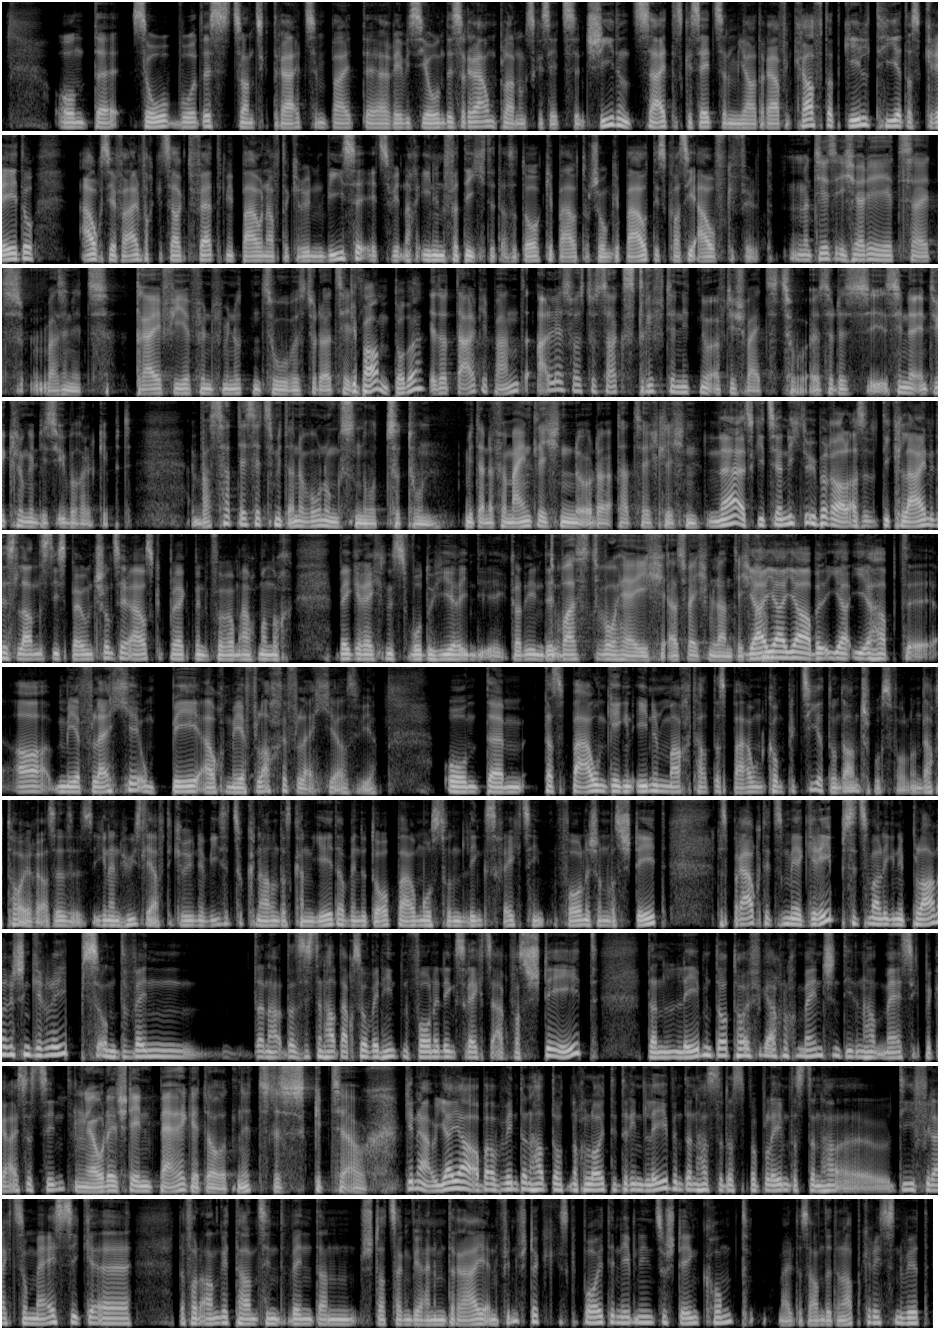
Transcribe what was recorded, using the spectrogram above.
Und äh, so wurde es 2013 bei der Revision des Raumplanungsgesetzes entschieden. Und seit das Gesetz einem Jahr darauf in Kraft hat, gilt hier das Credo, auch sehr vereinfacht gesagt, fertig mit Bauen auf der grünen Wiese. Jetzt wird nach innen verdichtet, also dort gebaut und schon gebaut ist, quasi aufgefüllt. Matthias, ich höre dir jetzt seit, weiß ich nicht, drei, vier, fünf Minuten zu, was du da erzählst. Gebannt, oder? Ja, total gebannt. Alles, was du sagst, trifft ja nicht nur auf die Schweiz zu. Also das sind ja Entwicklungen, die es überall gibt. Was hat das jetzt mit einer Wohnungsnot zu tun? Mit einer vermeintlichen oder tatsächlichen? Nein, es gibt es ja nicht überall. Also die Kleine des Landes, die ist bei uns schon sehr ausgeprägt, wenn du vor allem auch mal noch wegrechnest, wo du hier in die, gerade in den... Du weißt, woher ich, aus welchem Land ich Ja, komme. ja, ja, aber ja, ihr habt äh, A, mehr Fläche und B, auch mehr flache Fläche als wir. Und ähm, das Bauen gegen innen macht halt das Bauen komplizierter und anspruchsvoll und auch teurer. Also irgendein Hüsli auf die grüne Wiese zu knallen, das kann jeder, wenn du dort bauen musst, von links, rechts, hinten, vorne schon was steht. Das braucht jetzt mehr Grips, jetzt mal irgendwie planerischen Grips und wenn dann, das ist dann halt auch so, wenn hinten, vorne, links, rechts auch was steht, dann leben dort häufig auch noch Menschen, die dann halt mäßig begeistert sind. Ja, oder es stehen Berge dort, nicht? Das gibt es ja auch. Genau, ja, ja, aber wenn dann halt dort noch Leute drin leben, dann hast du das Problem, dass dann äh, die vielleicht so mäßig äh, davon angetan sind, wenn dann statt, sagen wir, einem drei- ein fünfstöckiges Gebäude neben ihnen zu stehen kommt, weil das andere dann abgerissen wird.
